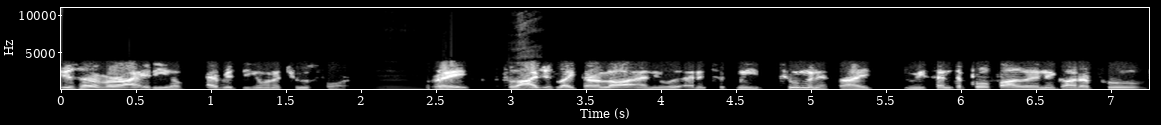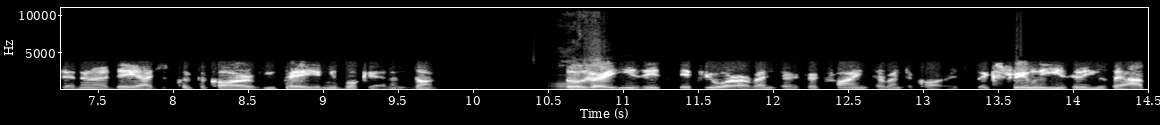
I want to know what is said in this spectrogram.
just have a variety of everything you want to choose for Mm. right? So I just liked that a lot, and it, was, and it took me two minutes. I we sent the profile in, it got approved, and in a day I just click the car, you pay, and you book it, and it's done. So Oh, it's very easy if you are a renter, if you're trying to rent a car. It's extremely easy to use the app.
